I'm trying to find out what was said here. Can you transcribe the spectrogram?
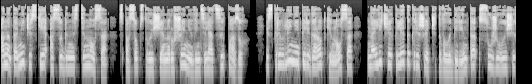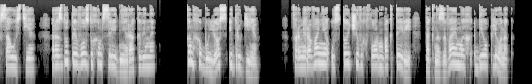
Анатомические особенности носа, способствующие нарушению вентиляции пазух искривление перегородки носа, наличие клеток решетчатого лабиринта, суживающих соустья, раздутые воздухом средние раковины, конхабулез и другие. Формирование устойчивых форм бактерий, так называемых биопленок.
